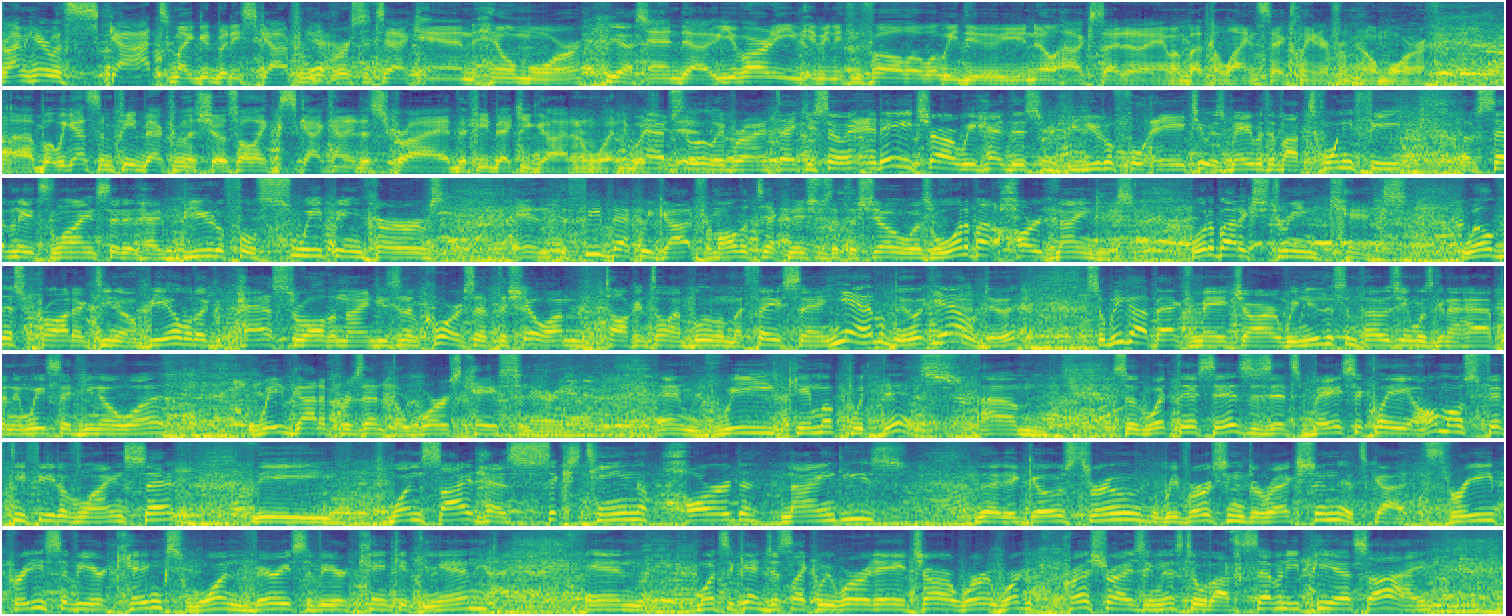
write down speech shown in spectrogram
So I'm here with Scott, my good buddy Scott from Yeah. Diversitech and Hilmor. Yes. And uh, you've already, I mean, if you follow what we do, you know how excited I am about the line set cleaner from Hilmor. Uh, but we got some feedback from the show, so I'll let Scott kind of describe the feedback you got and what, what Absolutely, you did. Absolutely, Brian. Thank you. So at AHR, we had this beautiful H. It was made with about 20 feet of 7 8 line set. It had beautiful sweeping curves. And the feedback we got from all the technicians at the show was, well, what about hard 90s? What about extreme kinks? Will this product, you know, be able to pass through all the 90s? And of course, at the show, I'm talking till I'm blue in my face saying, yeah, it'll do it. Yeah, it'll do it. So we got back from HR. We knew the symposium was going to happen. And we said, you know what? We've got to present the worst case scenario. And we came up with this. Um, so what this is is it's basically almost 50 feet of line set. The one side has 16 hard 90s that it goes through, reversing direction. It's got three pretty severe kinks, one very severe kink at the end. And once again, just like we were at AHR, we're, we're pressurizing this to about 70 psi,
